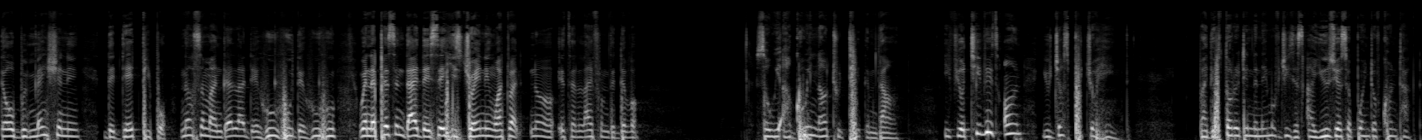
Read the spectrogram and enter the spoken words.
they will be mentioning the dead people. Nelson Mandela, the who who, the who who. When a person died, they say he's joining what what. No, it's a lie from the devil. So we are going now to take them down. If your TV is on, you just put your hand by the authority in the name of Jesus, I use you as a point of contact.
